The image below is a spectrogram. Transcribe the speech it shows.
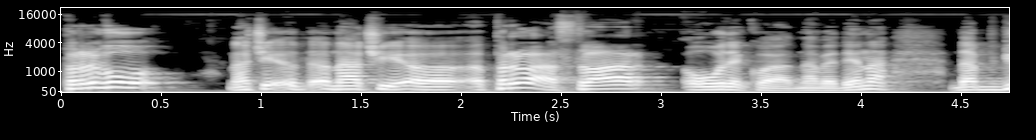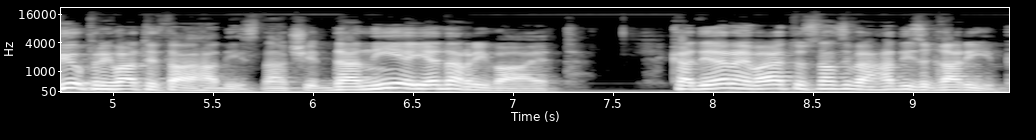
prvo, znači, znači uh, prva stvar ovdje koja je navedena, da bi bio prihvatljiv taj hadis, znači da nije jedan rivajet, kad je jedan rivajet, to se naziva hadis garib.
